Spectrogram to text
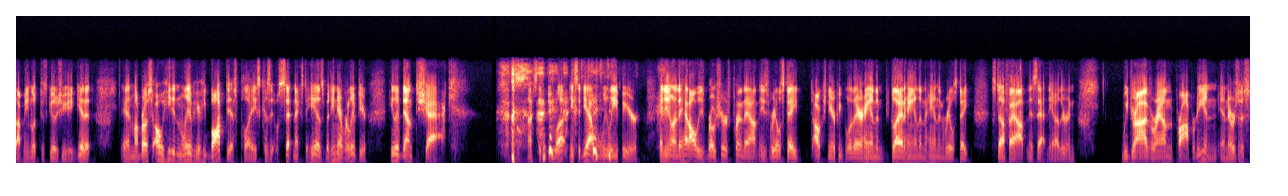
I mean, looked as good as you could get it. And my brother said, "Oh, he didn't live here. He bought this place because it was set next to his, but he never lived here. He lived down at the shack." I said, "Do what?" He said, "Yeah, when we leave here." And you know, and they had all these brochures printed out, and these real estate auctioneer people are there handing, glad handing, handing real estate stuff out, and this, that, and the other. And we drive around the property, and and there's this,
